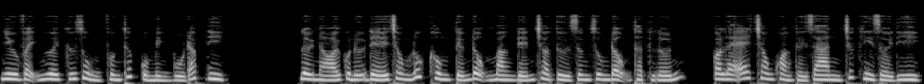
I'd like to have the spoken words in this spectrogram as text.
như vậy ngươi cứ dùng phương thức của mình bù đắp đi. Lời nói của nữ đế trong lúc không tiếng động mang đến cho từ dương rung động thật lớn, có lẽ trong khoảng thời gian trước khi rời đi,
